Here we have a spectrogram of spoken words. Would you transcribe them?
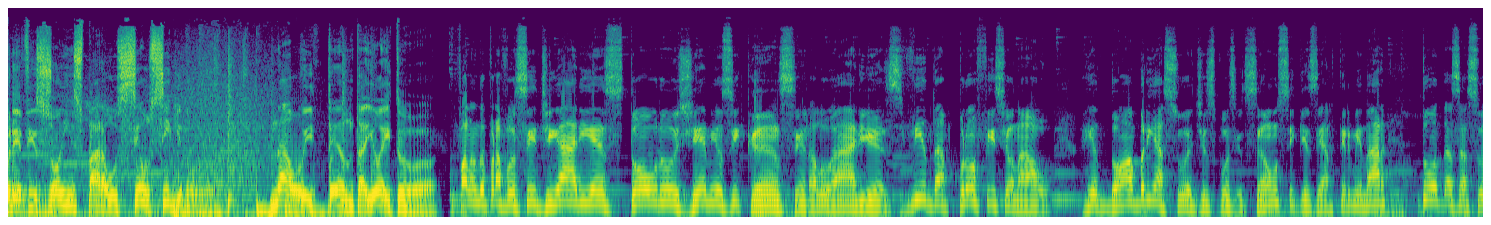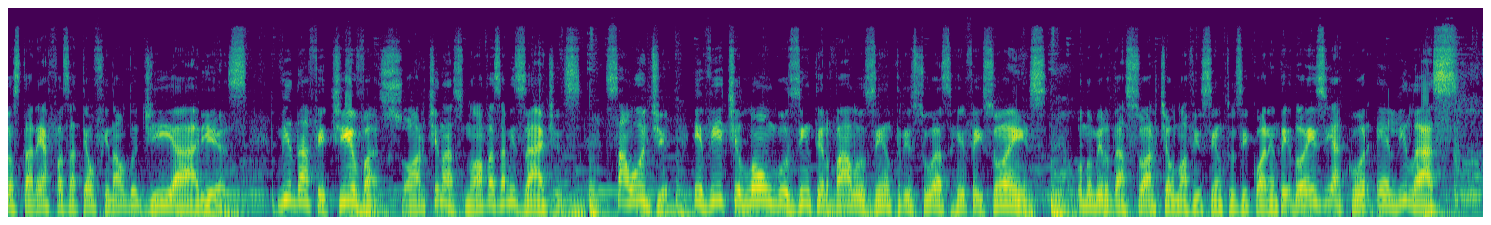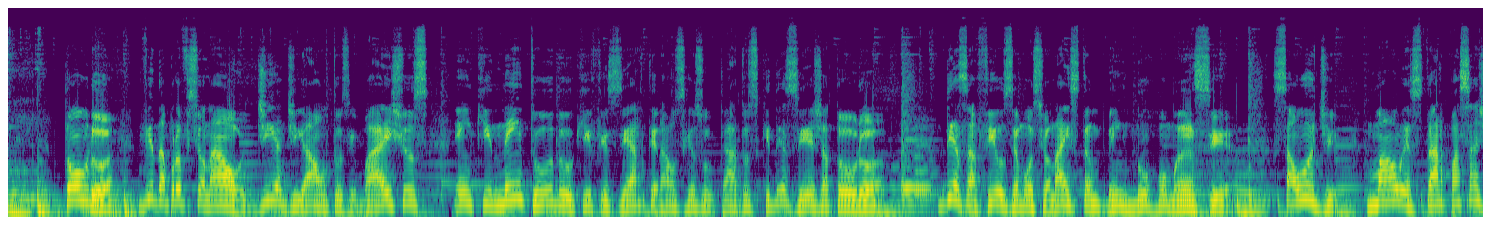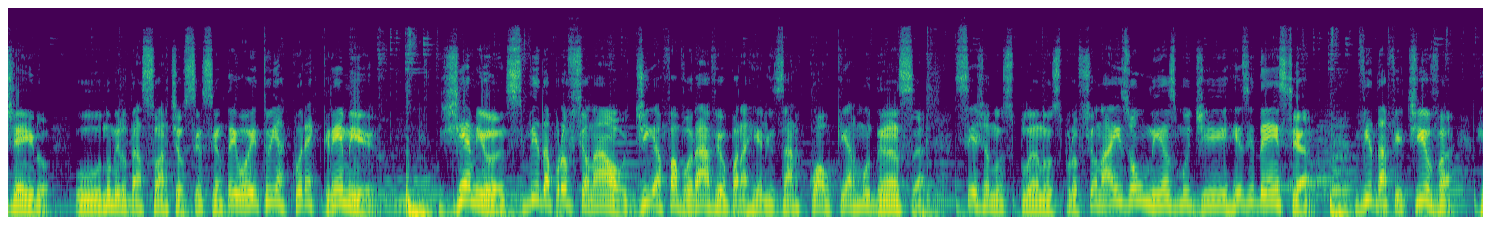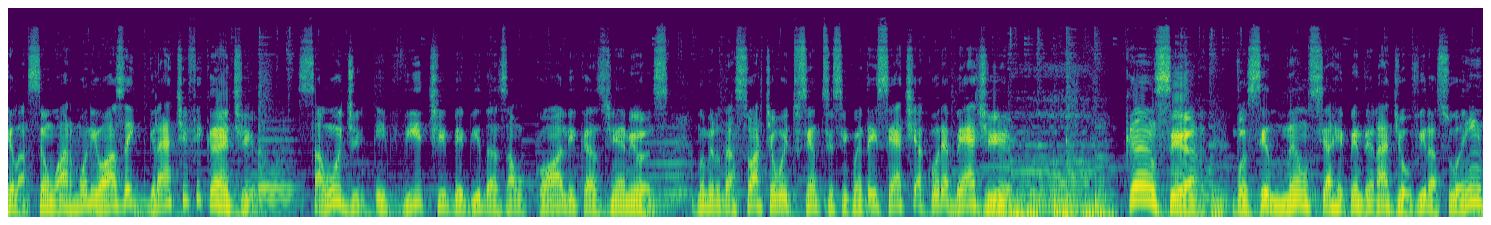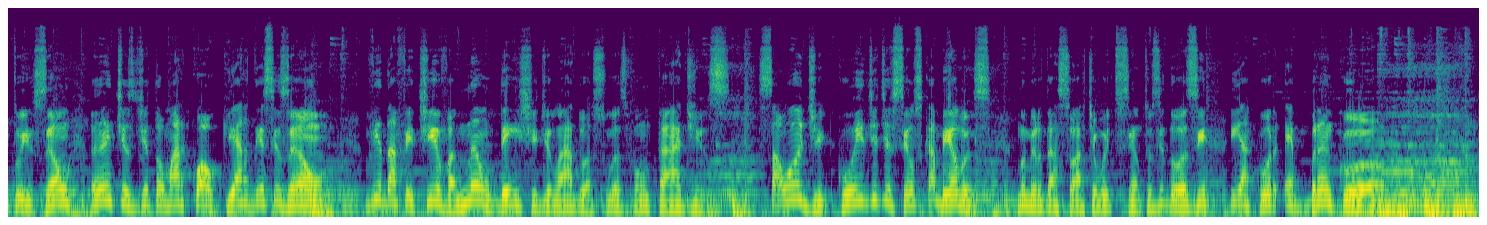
Previsões para o seu signo. Na 88. Falando para você de Áries, Touro, Gêmeos e Câncer. Alô, Áries. Vida profissional. Redobre a sua disposição se quiser terminar todas as suas tarefas até o final do dia, Áries. Vida afetiva, sorte nas novas amizades. Saúde, evite longos intervalos entre suas refeições. O número da sorte é o 942 e a cor é lilás. Touro, vida profissional, dia de altos e baixos, em que nem tudo o que fizer terá os resultados que deseja, Touro. Desafios emocionais também no romance. Saúde, mal-estar passageiro. O número da sorte é o 68 e a cor é creme. Gêmeos, vida profissional, dia favorável para realizar qualquer mudança, seja nos planos profissionais ou mesmo de residência. Vida afetiva, relação harmoniosa e gratificante. Saúde, evite bebidas alcoólicas, gêmeos. Número da sorte é 857 e a cor é bege. Câncer, você não se arrependerá de ouvir a sua intuição antes de tomar qualquer decisão. Vida afetiva, não deixe de lado as suas vontades. Saúde, cuide de seus cabelos. Número da sorte é 812 e a cor é branco.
